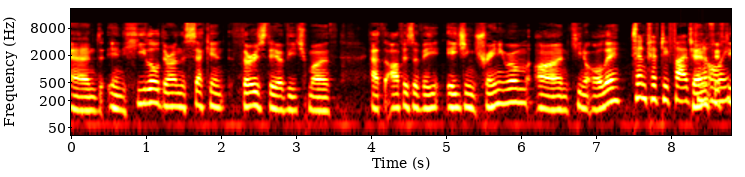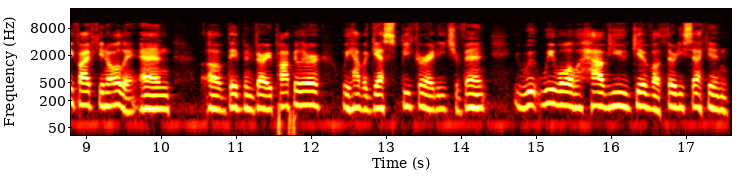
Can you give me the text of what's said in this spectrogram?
And in Hilo, they're on the second Thursday of each month at the Office of A- Aging Training Room on Kino'ole. 1055 Kinoole. 1055 Kino'ole. And uh, they've been very popular. We have a guest speaker at each event. We, we will have you give a 30 second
